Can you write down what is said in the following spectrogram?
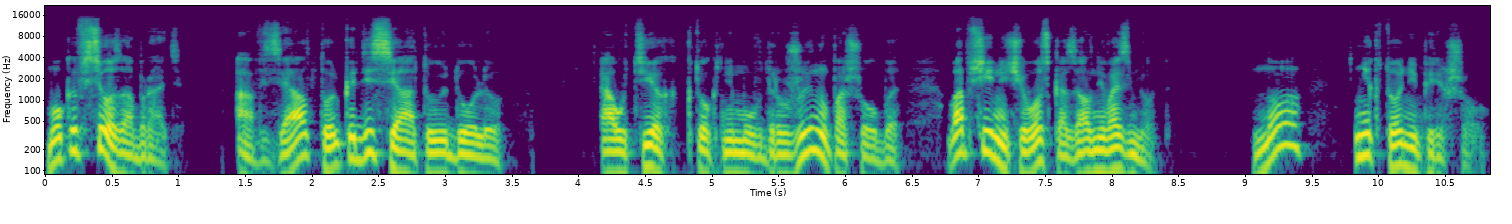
мог и все забрать, а взял только десятую долю. А у тех, кто к нему в дружину пошел бы, вообще ничего сказал не возьмет. Но никто не перешел.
